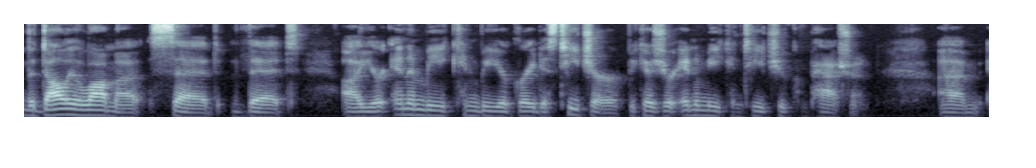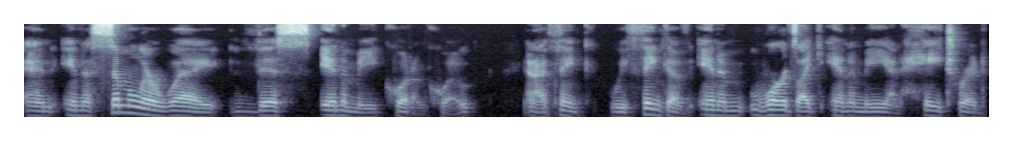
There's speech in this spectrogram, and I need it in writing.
the Dalai Lama said that uh, your enemy can be your greatest teacher because your enemy can teach you compassion. Um, and in a similar way, this enemy, quote unquote, and I think we think of enem- words like enemy and hatred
